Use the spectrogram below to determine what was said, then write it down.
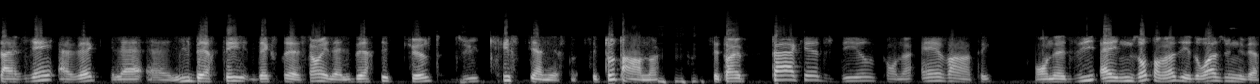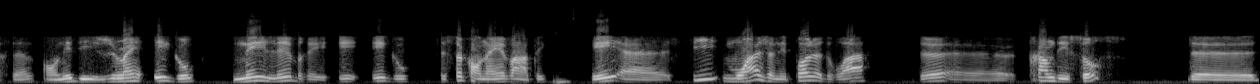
Ça vient avec la euh, liberté d'expression et la liberté de culte du christianisme. C'est tout en un. C'est un package deal qu'on a inventé. On a dit, hey, nous autres, on a des droits universels. On est des humains égaux nés libres et, égaux. C'est ça qu'on a inventé. Et euh, si moi, je n'ai pas le droit de euh, prendre des sources, de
